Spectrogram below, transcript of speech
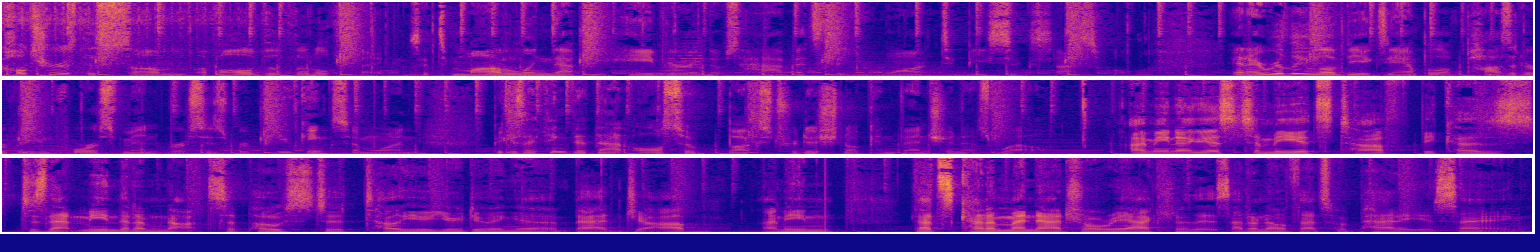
Culture is the sum of all of the little things. It's modeling that behavior and those habits that you want to be successful. And I really love the example of positive reinforcement versus rebuking someone because I think that that also bucks traditional convention as well. I mean, I guess to me it's tough because does that mean that I'm not supposed to tell you you're doing a bad job? I mean, that's kind of my natural reaction to this. I don't know if that's what Patty is saying.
